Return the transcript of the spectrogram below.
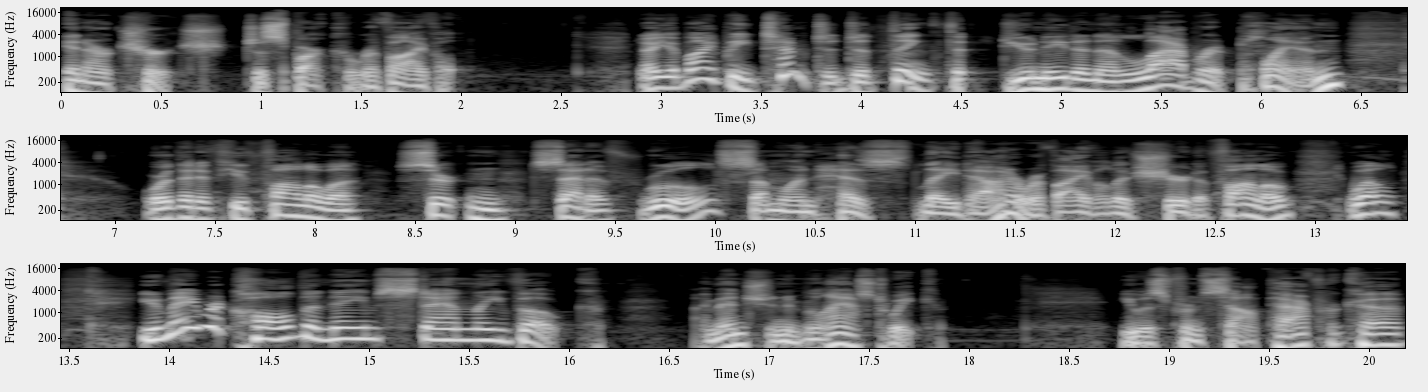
in our church to spark a revival? Now, you might be tempted to think that you need an elaborate plan or that if you follow a certain set of rules someone has laid out, a revival is sure to follow. Well, you may recall the name Stanley Voke. I mentioned him last week. He was from South Africa.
